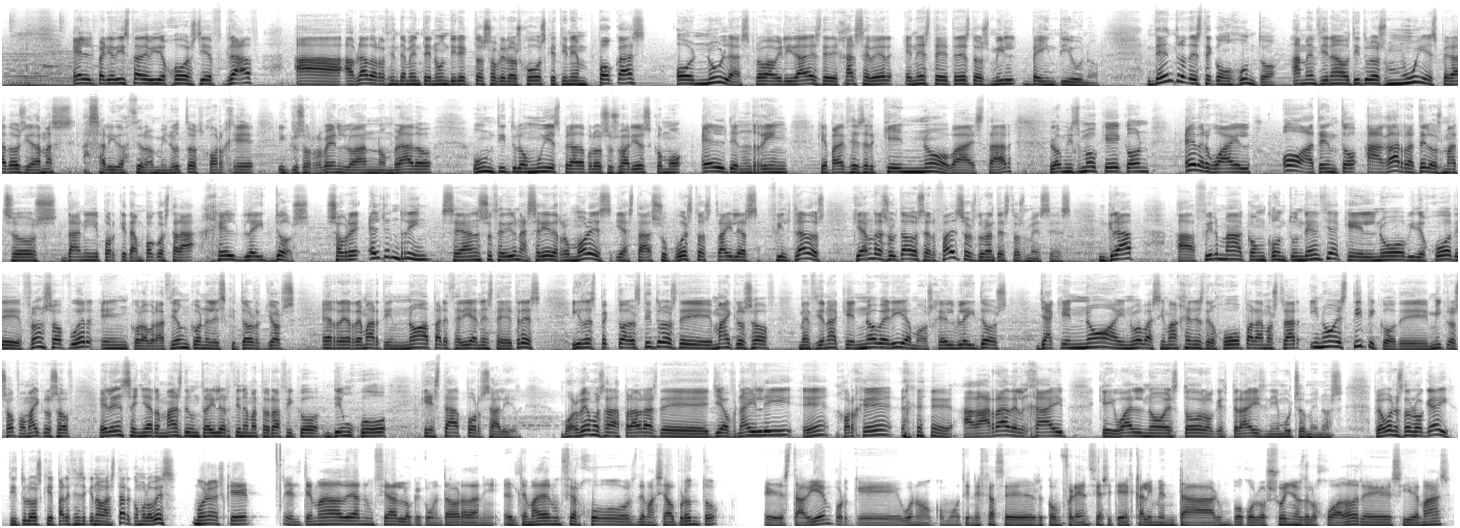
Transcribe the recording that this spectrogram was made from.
El periodista de videojuegos Jeff Graff ha hablado recientemente en un directo sobre los juegos que tienen pocas o nulas probabilidades de dejarse ver en este E3 2021. Dentro de este conjunto ha mencionado títulos muy esperados y además ha salido hace unos minutos, Jorge, incluso Rubén lo han nombrado, un título muy esperado por los usuarios como Elden Ring, que parece ser que no va a estar, lo mismo que con Everwild o atento, agárrate los machos, Dani, porque tampoco estará Hellblade 2. Sobre Elden Ring se han sucedido una serie de rumores y hasta supuestos trailers filtrados que han resultado ser falsos durante estos meses. Grab afirma con contundencia que el nuevo videojuego de Front Software, en colaboración con el escritor George R.R. Martin, no aparecería en este E3. Y respecto a los títulos de Microsoft, menciona que no veríamos Hellblade 2, ya que no hay nuevas imágenes del juego para mostrar y no es típico de Microsoft o Microsoft el enseñar más de un tráiler cinematográfico de un juego que está por salir. Volvemos a las palabras de Geoff Knightley, ¿eh? Jorge, agarra del hype, que igual no es todo lo que esperáis, ni mucho menos. Pero bueno, esto es lo que hay. Títulos que parece que no va a estar, ¿cómo lo ves? Bueno, es que el tema de anunciar, lo que comentaba ahora Dani, el tema de anunciar juegos demasiado pronto, eh, está bien porque, bueno, como tienes que hacer conferencias y tienes que alimentar un poco los sueños de los jugadores y demás,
